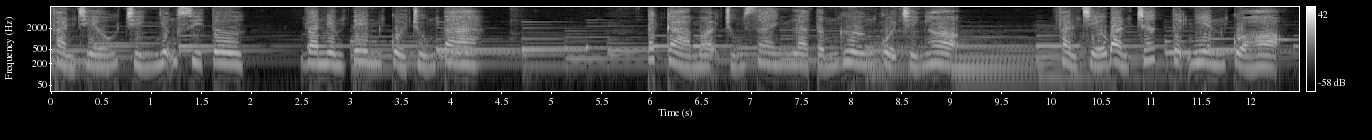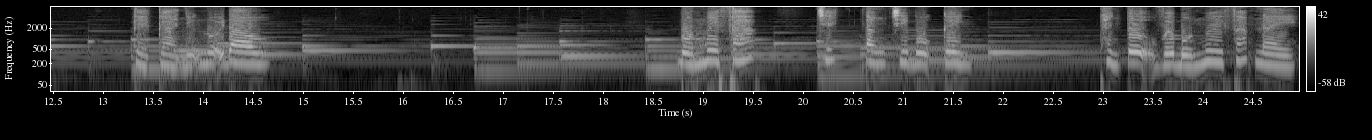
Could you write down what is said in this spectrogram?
phản chiếu chính những suy tư và niềm tin của chúng ta cả mọi chúng sanh là tấm gương của chính họ, phản chiếu bản chất tự nhiên của họ, kể cả những nỗi đau 40 pháp trích tăng chi bộ kinh thành tựu với 40 pháp này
